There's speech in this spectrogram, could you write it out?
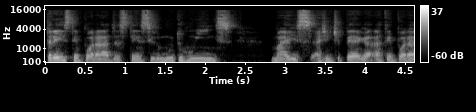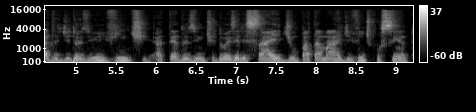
três temporadas tenham sido muito ruins, mas a gente pega a temporada de 2020 até 2022, ele sai de um patamar de 20%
